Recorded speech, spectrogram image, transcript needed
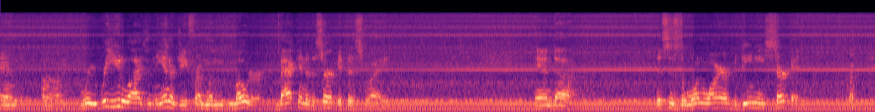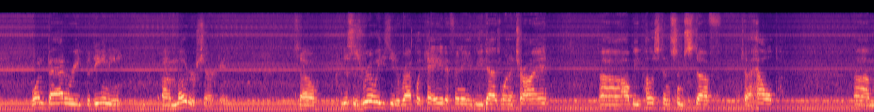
And uh, we're reutilizing the energy from the motor back into the circuit this way. And uh, this is the one wire Bedini circuit. one battery Bedini uh, motor circuit. So this is real easy to replicate if any of you guys want to try it. Uh, I'll be posting some stuff to help. Um,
